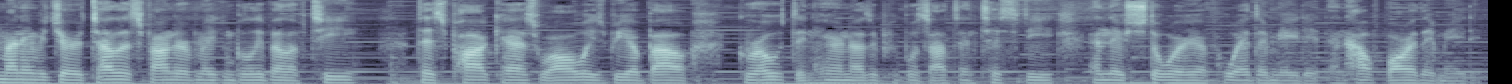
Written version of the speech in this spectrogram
My name is Jared Tellis, founder of Making Believe LFT. This podcast will always be about growth and hearing other people's authenticity and their story of where they made it and how far they made it.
